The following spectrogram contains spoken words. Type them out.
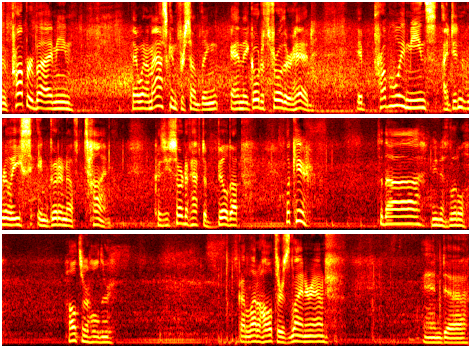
And proper by I mean that when I'm asking for something and they go to throw their head, it probably means I didn't release in good enough time because you sort of have to build up. Look here. Ta-da! Mean, this little halter holder. Got a lot of halters lying around and uh,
